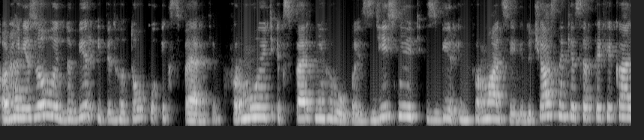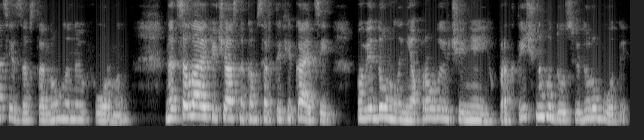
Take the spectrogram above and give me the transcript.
організовують добір і підготовку експертів, формують експертні групи, здійснюють збір інформації від учасників сертифікації за встановленою формою, надсилають учасникам сертифікацій повідомлення про вивчення їх практичного досвіду роботи,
